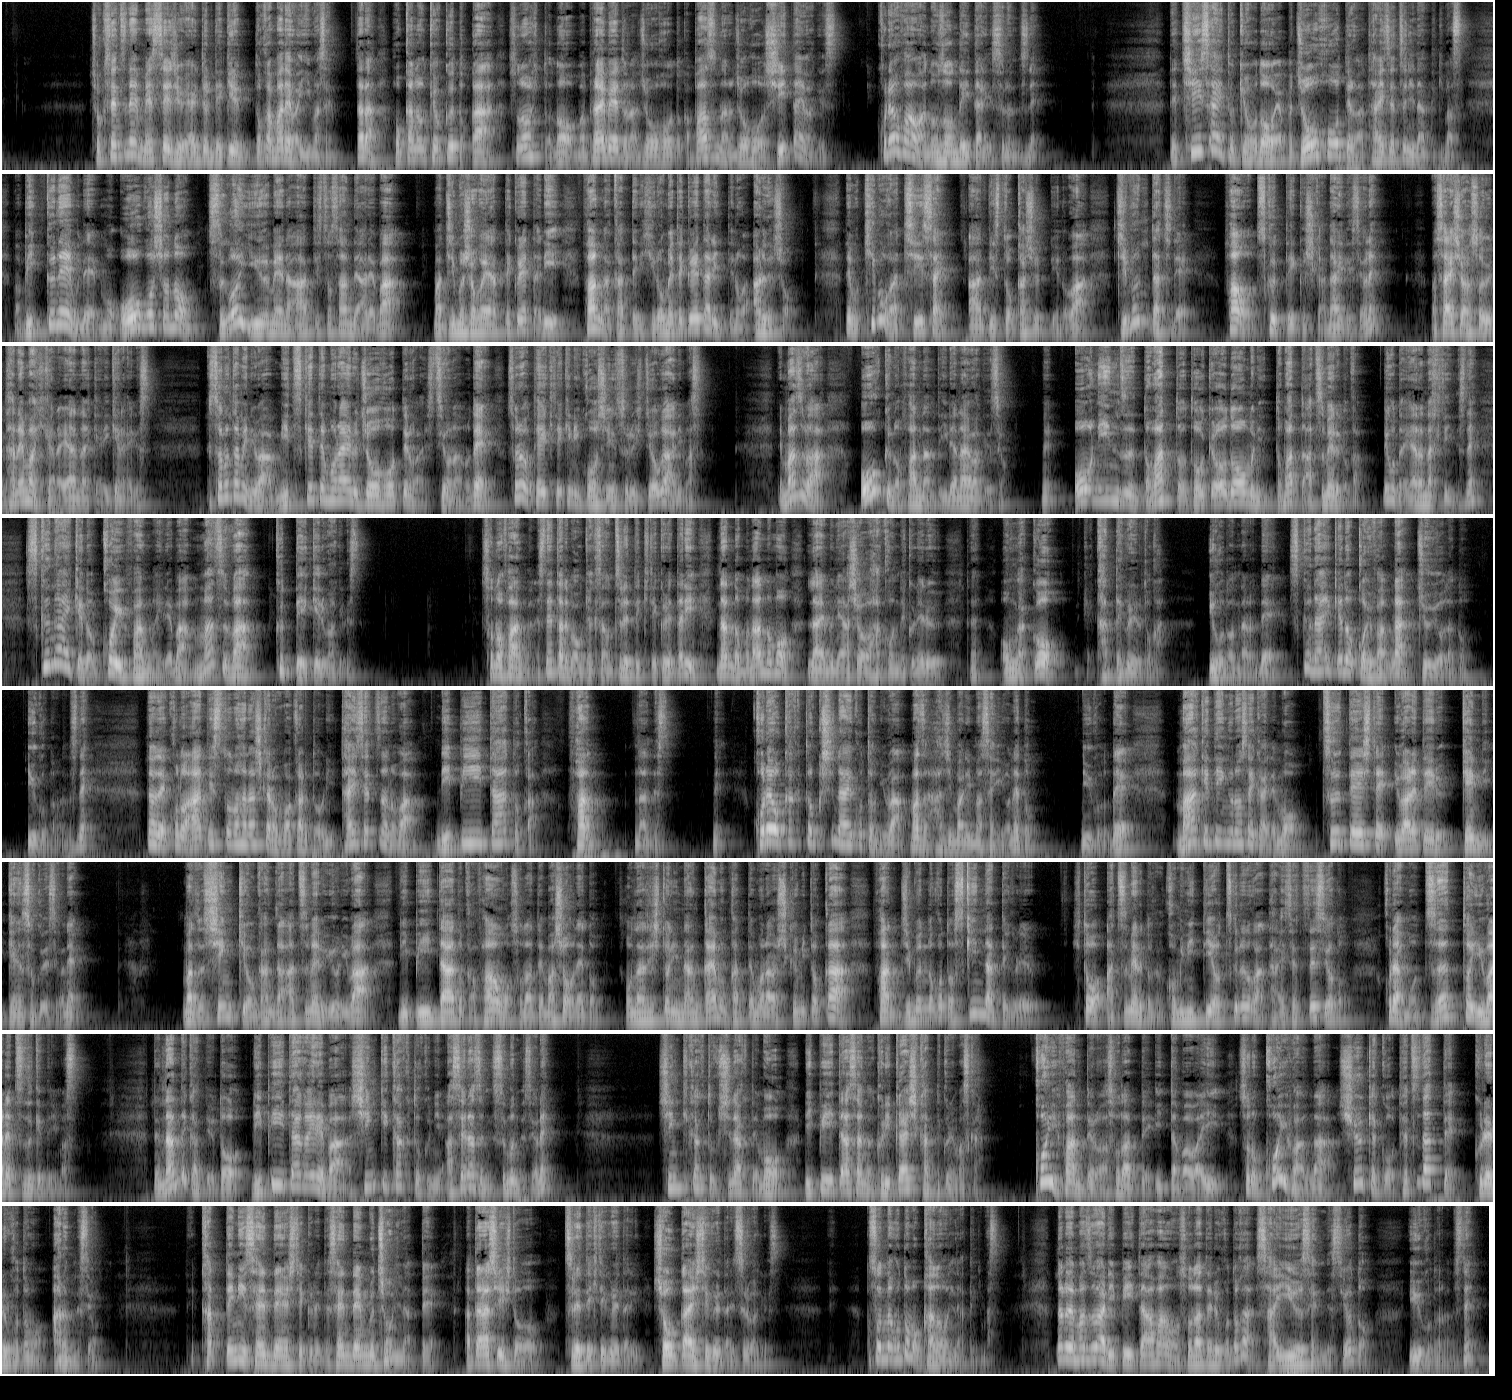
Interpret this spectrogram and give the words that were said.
直接ね、メッセージをやり取りできるとかまでは言いません。ただ、他の曲とか、その人の、ま、プライベートな情報とか、パーソナル情報を知りたいわけです。これをファンは望んでいたりするんですね。で、小さい時ほど、やっぱ情報っていうのが大切になってきます。ま、ビッグネームでもう大御所のすごい有名なアーティストさんであれば、まあ、事務所がやってくれたり、ファンが勝手に広めてくれたりっていうのがあるでしょう。でも規模が小さいアーティスト歌手っていうのは、自分たちでファンを作っていくしかないですよね。まあ、最初はそういう種まきからやらなきゃいけないです。そのためには見つけてもらえる情報っていうのが必要なので、それを定期的に更新する必要があります。でまずは、多くのファンなんていらないわけですよ。ね、大人数ドバッと東京ドームにドバッと集めるとかっていうことはやらなくていいんですね。少ないけど濃いファンがいれば、まずは食っていけるわけです。そのファンがですね、例えばお客さんを連れてきてくれたり、何度も何度もライブに足を運んでくれる、ね、音楽を買ってくれるとか、いうことになるんで、少ないけど濃いファンが重要だということなんですね。なので、このアーティストの話からもわかる通り、大切なのは、リピーターとかファンなんです。ね、これを獲得しないことには、まず始まりませんよね、ということで、マーケティングの世界でも通底して言われている原理、原則ですよね。まず新規をガンガン集めるよりは、リピーターとかファンを育てましょうねと。同じ人に何回も買ってもらう仕組みとか、ファン、自分のことを好きになってくれる人を集めるとか、コミュニティを作るのが大切ですよと。これはもうずっと言われ続けています。で、なんでかっていうと、リピーターがいれば新規獲得に焦らずに済むんですよね。新規獲得しなくても、リピーターさんが繰り返し買ってくれますから。濃いファンっていうのが育っていった場合、その濃いファンが集客を手伝ってくれることもあるんですよ。勝手に宣伝してくれて、宣伝部長になって、新しい人を連れてきてくれたり、紹介してくれたりするわけです。そんなことも可能になってきます。なので、まずはリピーターファンを育てることが最優先ですよ、ということなんですね。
